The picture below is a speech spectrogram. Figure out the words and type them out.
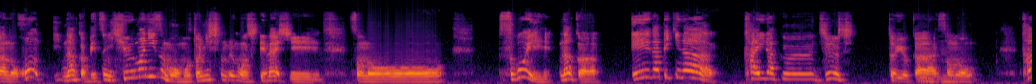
あの、ほん、なんか別にヒューマニズムを元にしもしてないし、その、すごい、なんか、映画的な快楽重視というか、うんうん。その、考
